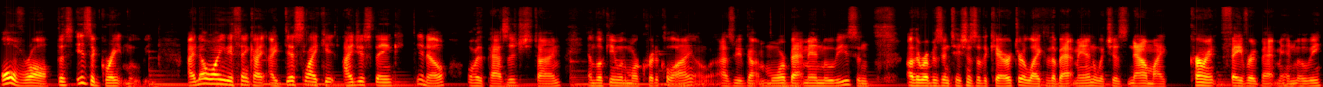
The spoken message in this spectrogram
overall, this is a great movie. I don't want you to think I, I dislike it. I just think, you know, over the passage of time and looking with a more critical eye uh, as we've gotten more Batman movies and other representations of the character, like The Batman, which is now my current favorite Batman movie,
